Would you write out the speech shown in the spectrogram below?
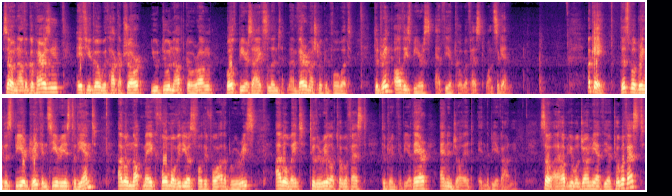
So now the comparison. If you go with Hacker Pschorr, you do not go wrong. Both beers are excellent, and I'm very much looking forward to drink all these beers at the Oktoberfest once again. Okay, this will bring this beer drinking series to the end. I will not make four more videos for the four other breweries. I will wait to the real Oktoberfest to drink the beer there and enjoy it in the beer garden. So I hope you will join me at the Oktoberfest.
